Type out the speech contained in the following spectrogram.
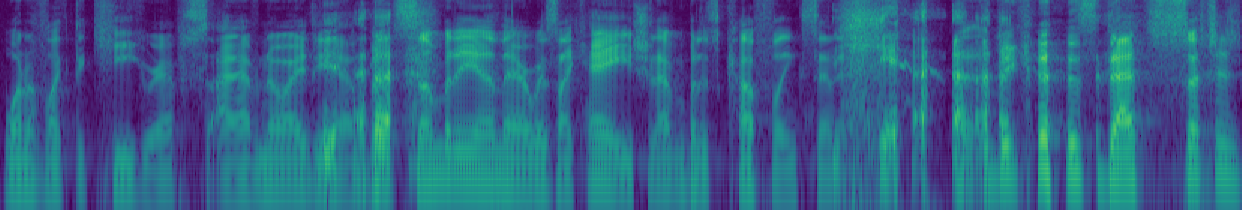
one of like the key grips. I have no idea, but somebody in there was like, "Hey, you should have him put his cufflinks in it." Yeah. Uh, because that's such a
